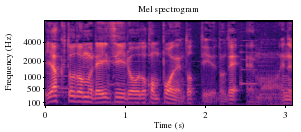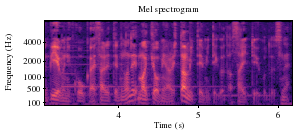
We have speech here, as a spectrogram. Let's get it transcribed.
react-dom-lazyload-component っていうので、えー、NPM に公開されているので、まあ、興味ある人は見てみてくださいということですね。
